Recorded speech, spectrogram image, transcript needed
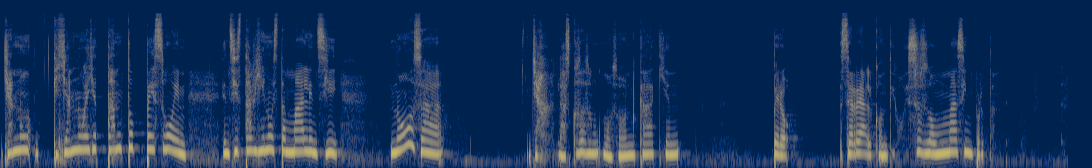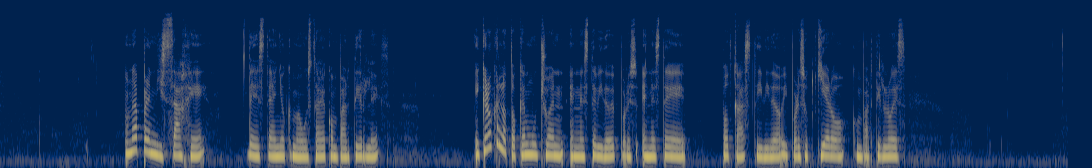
ya no, que ya no haya tanto peso en, en si está bien o está mal, en si. No, o sea, ya, las cosas son como son, cada quien. Pero ser real contigo, eso es lo más importante. Un aprendizaje de este año que me gustaría compartirles, y creo que lo toqué mucho en, este video y por eso, en este podcast y video, y por eso quiero compartirlo, es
